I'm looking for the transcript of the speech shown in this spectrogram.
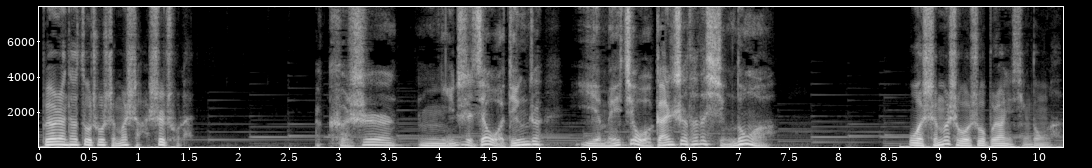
不要让她做出什么傻事出来。可是你只叫我盯着，也没叫我干涉她的行动啊。我什么时候说不让你行动了？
